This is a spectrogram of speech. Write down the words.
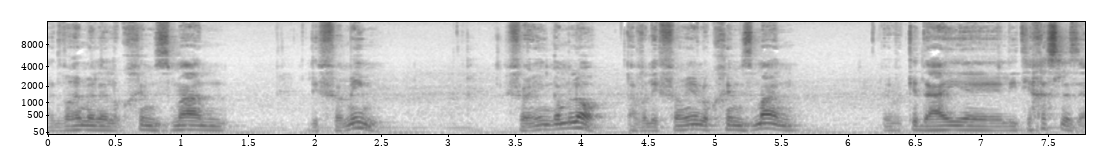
הדברים האלה לוקחים זמן, לפעמים. לפעמים גם לא, אבל לפעמים לוקחים זמן וכדאי אה, להתייחס לזה.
